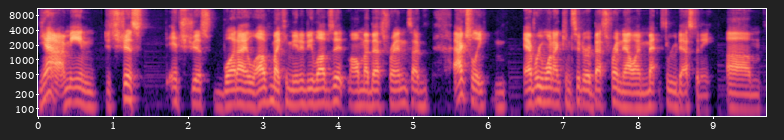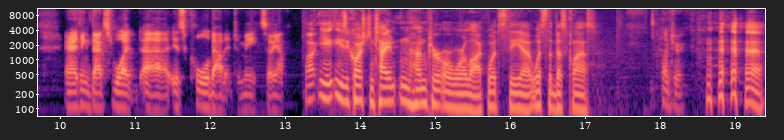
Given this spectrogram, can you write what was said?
yeah, I mean, it's just it's just what I love. My community loves it. All my best friends. I'm actually everyone I consider a best friend now I met through Destiny. Um, and I think that's what uh, is cool about it to me. So yeah. Uh, easy question: Titan, Hunter, or Warlock? What's the uh, what's the best class? Hunter.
